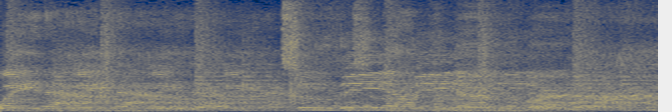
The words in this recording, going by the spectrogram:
Way down, to the underground.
